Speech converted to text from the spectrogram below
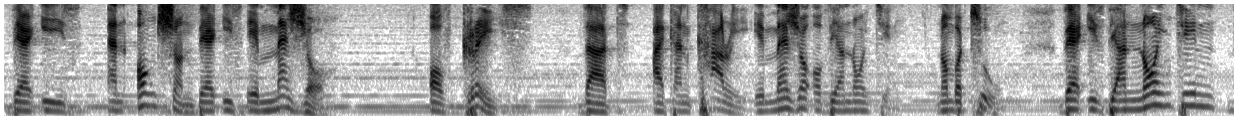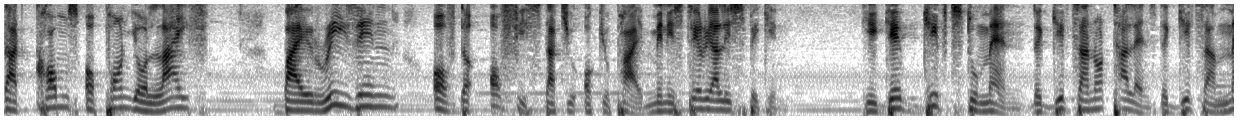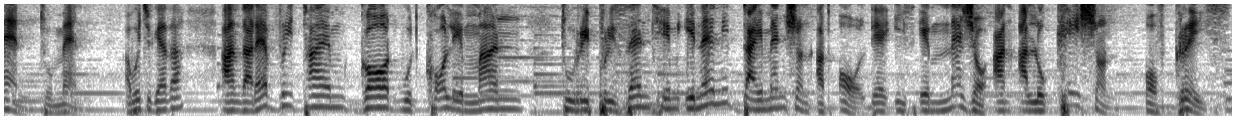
there is an unction, there is a measure of grace that I can carry, a measure of the anointing. Number two, there is the anointing that comes upon your life by reason of the office that you occupy, ministerially speaking. He gave gifts to men. The gifts are not talents. The gifts are men to men. Are we together? And that every time God would call a man to represent him in any dimension at all, there is a measure, an allocation of grace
